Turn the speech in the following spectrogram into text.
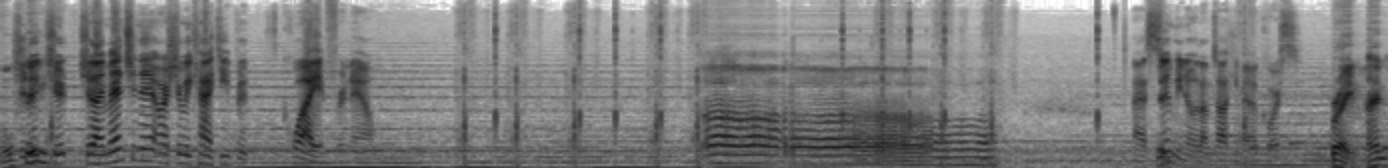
We'll should, see. It, should, should I mention it or should we kind of keep it quiet for now? Uh... I assume you know what I'm talking about, of course. Right. I,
